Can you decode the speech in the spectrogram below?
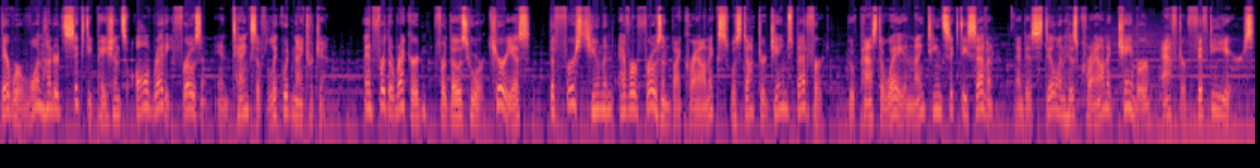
there were 160 patients already frozen in tanks of liquid nitrogen. And for the record, for those who are curious, the first human ever frozen by cryonics was Dr. James Bedford, who passed away in 1967 and is still in his cryonic chamber after 50 years.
